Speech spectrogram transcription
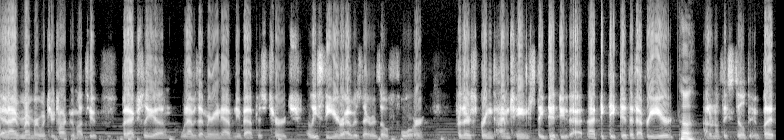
and I remember what you're talking about too. But actually, um, when I was at Marion Avenue Baptist Church, at least the year I was there was 04, for their spring time change, they did do that. And I think they did that every year. huh? I don't know if they still do, but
